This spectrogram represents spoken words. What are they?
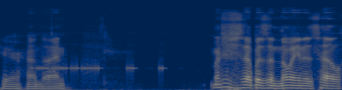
Here. Much as that was annoying as hell.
